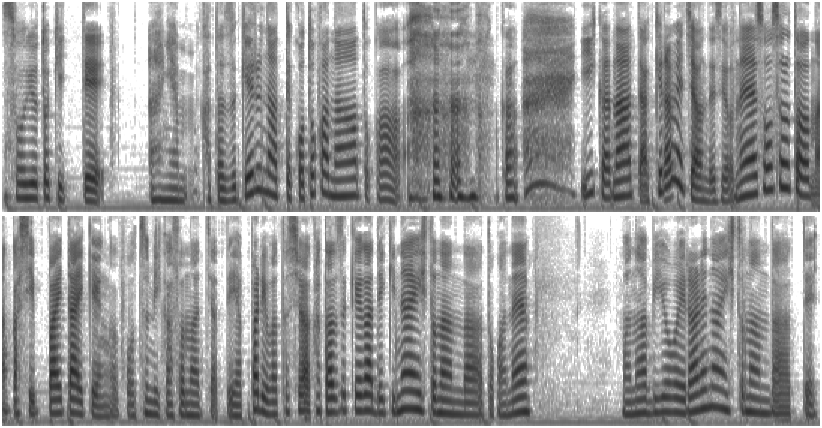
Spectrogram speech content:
そういう時ってあいや片付けるなってことかなとか。なんかいいかなって諦めちゃうんですよね。そうするとなんか失敗体験がこう積み重なっちゃってやっぱり私は片付けができない人なんだとかね。学びを得られない人なんだって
